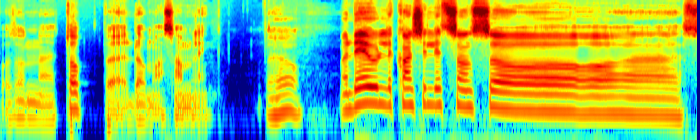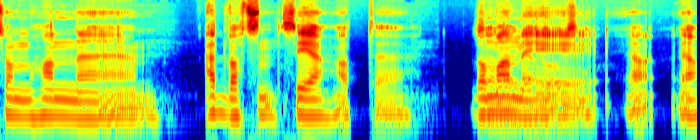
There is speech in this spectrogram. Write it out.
på sånn eh, toppdommersamling. Ja. Men det er jo kanskje litt sånn så, eh, som han eh, Edvardsen sier, at dommerne i ja, ja,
